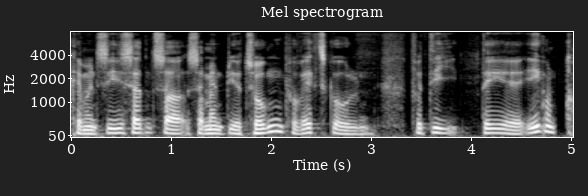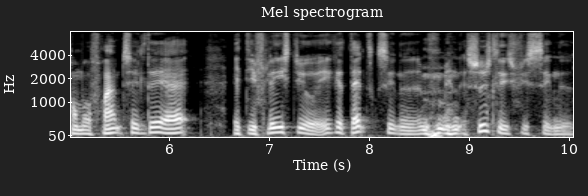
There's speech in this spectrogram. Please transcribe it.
kan man sige, sådan så, så man bliver tungen på vægtskålen. Fordi det øh, Egon kommer frem til, det er, at de fleste jo ikke er dansksindede, men er sydslesvigssindede.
